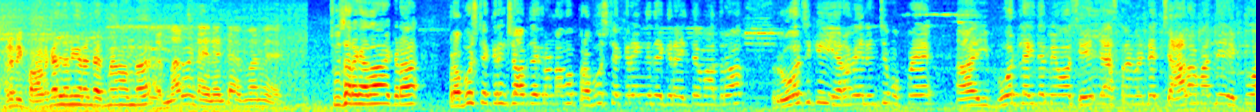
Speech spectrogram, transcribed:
అంటే మీకు పవన్ కళ్యాణ్ గారు అంటే అభిమానం ఉందా? అభిమానమే ఆయన అంటే అభిమానమే. చూసారు కదా ఇక్కడ ప్రభు స్టిక్కరింగ్ షాప్ దగ్గర ఉన్నాము. ప్రభు స్టిక్కరింగ్ దగ్గర అయితే మాత్రం రోజుకి ఇరవై నుంచి ముప్పై ఈ బోట్లు అయితే మేము సేల్ చేస్తున్నామంటే చాలా మంది ఎక్కువ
